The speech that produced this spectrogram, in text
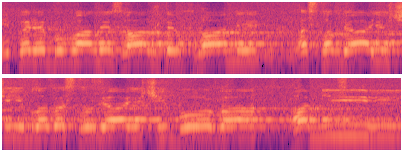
і перебували завжди в храмі, прославляючи і благословляючи Бога. Амінь.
